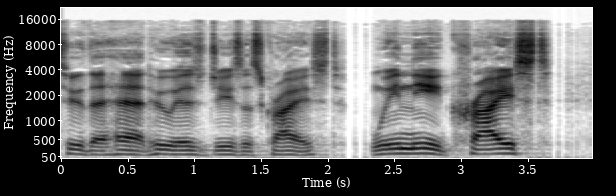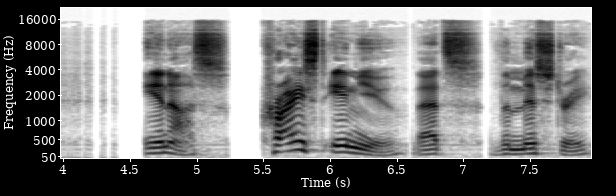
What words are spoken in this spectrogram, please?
to the head, who is Jesus Christ. We need Christ in us. Christ in you. That's the mystery.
